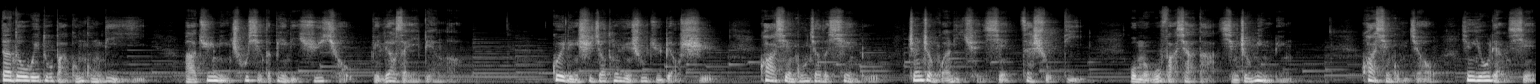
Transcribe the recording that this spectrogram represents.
但都唯独把公共利益、把居民出行的便利需求给撂在一边了。桂林市交通运输局表示，跨县公交的线路真正管理权限在属地，我们无法下达行政命令。跨县公交应由两县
